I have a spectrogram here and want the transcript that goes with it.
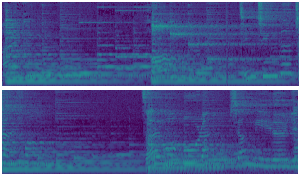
爱你，花静静的绽放，在我忽然想你的夜里。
